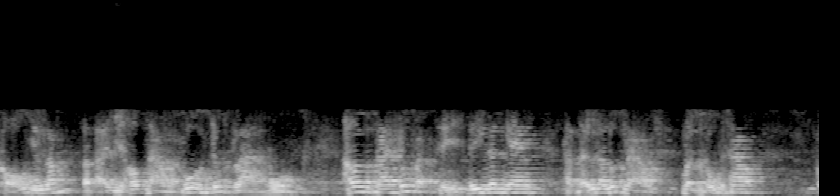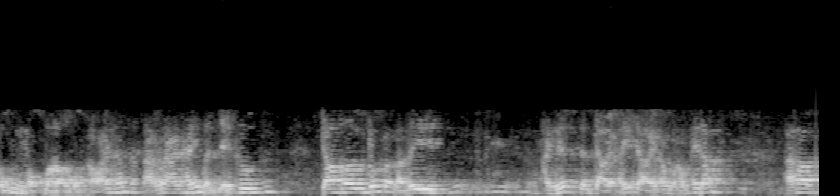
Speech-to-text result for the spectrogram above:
khổ dữ lắm. Là tại vì hôm nào mà thua chút là buồn. Hơn ra chút thì đi ngân ngang. Thành thử ra lúc nào mình cũng sao, cũng một bờ, một cõi hết tại ai thấy mình dễ thương cho hơn chút là đi thầy hết trên trời thấy trời không không thấy đất phải không?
